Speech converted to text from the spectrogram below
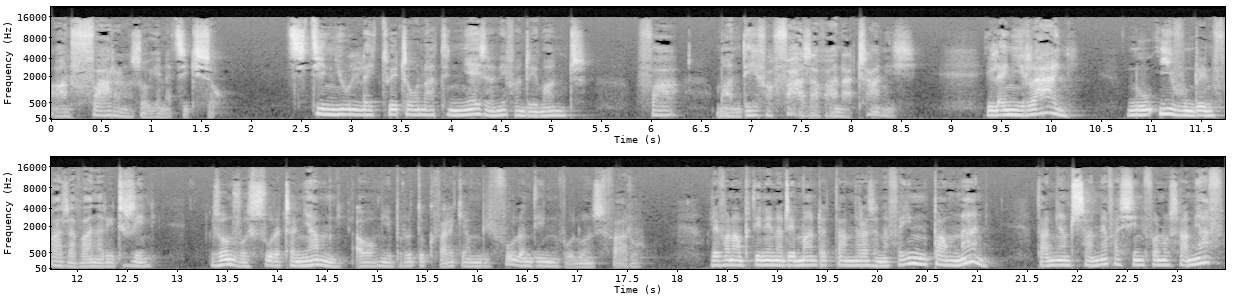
andro farany izao iainantsika izao. Tsy tian'ny olona hitoetra ao anatin'ny haizina anefa Andriamanitra, fa mandefa fahazavana hatrany izy. Ilay nirahiny no ivon'ireny fahazavana rehetra ireny. Izao no voasoratra ny aminy ao amin'ny Hebreo toko faha-iraika ambin'ny folo andininy voalohany sy faharoa. Rehefa nampitenen'Andriamanitra tamin'ny razana fahiny ny mpaminany, tamin'ny andro samihafa sy ny fanao samihafa,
